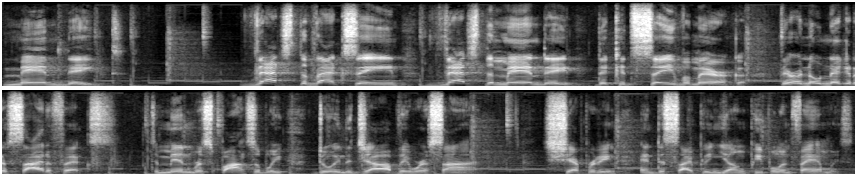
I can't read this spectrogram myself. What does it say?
mandate. That's the vaccine, that's the mandate that could save America. There are no negative side effects to men responsibly doing the job they were assigned, shepherding and discipling young people and families.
